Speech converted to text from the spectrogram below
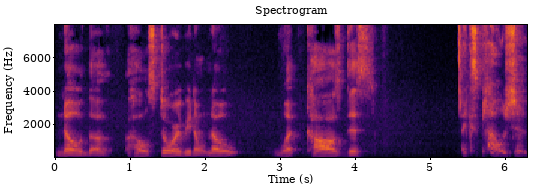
know the whole story. We don't know what caused this explosion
